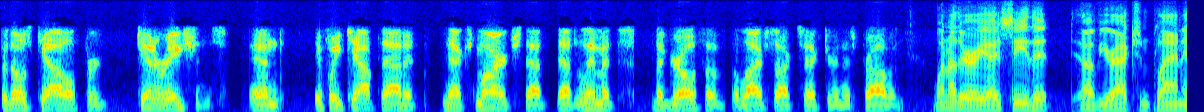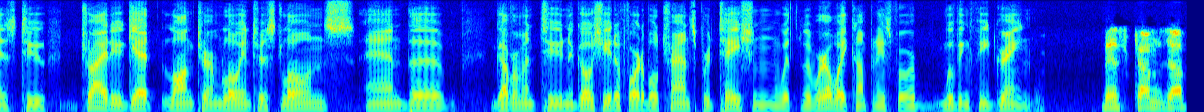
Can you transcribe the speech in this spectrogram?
for those cattle for generations. And if we cap that at next March, that, that limits the growth of the livestock sector in this province. One other area I see that of your action plan is to try to get long-term low-interest loans and the government to negotiate affordable transportation with the railway companies for moving feed grain. This comes up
